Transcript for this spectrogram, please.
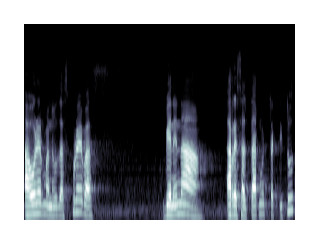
Ahora, hermanos, las pruebas vienen a, a resaltar nuestra actitud.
